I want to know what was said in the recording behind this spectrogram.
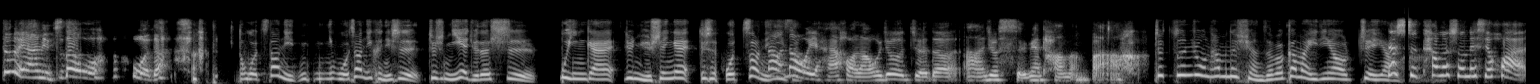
对啊，你知道我我的，我知道你你我知道你肯定是就是你也觉得是不应该，就女生应该就是我知道你意思。那那我也还好啦，我就觉得啊，就随便他们吧，就尊重他们的选择吧，干嘛一定要这样？但是他们说那些话，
